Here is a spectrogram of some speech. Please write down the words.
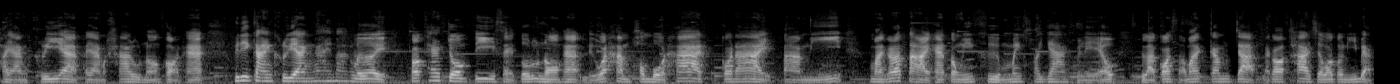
พยายามเคลียร์พยายามฆ่าลูกน้องก่อนฮะวิธีการเคลียร์ง่ายมากเลยก็แค่โจมตีใส่ตัวลูกน้องฮะหรือว่าทำคอมโบธาตุก็ได้ตามนี้ มันก็ตายฮะตรงนี้คือไม่ค่อยยากอยู่แล้วเราก็สามารถกำจัดแล้วก็ฆ่าเจ้าบอสตัวนี้แบบ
